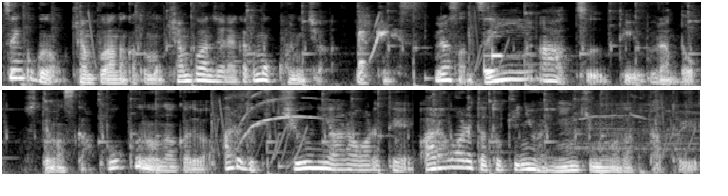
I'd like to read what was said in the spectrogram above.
全国のキャンプアーの方も、キャンプアーじゃない方も、こんにちは。ヤッキーです。皆さん、ゼインアーツっていうブランド知ってますか？僕の中では、ある時急に現れて、現れた時には人気者だったという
